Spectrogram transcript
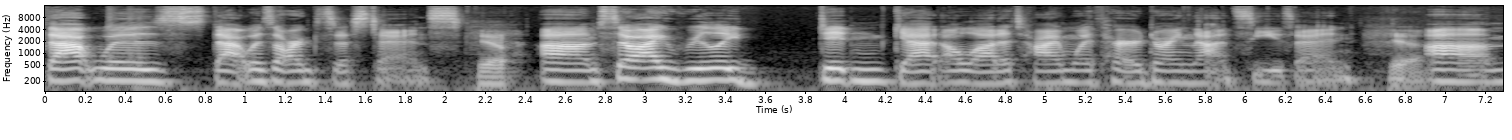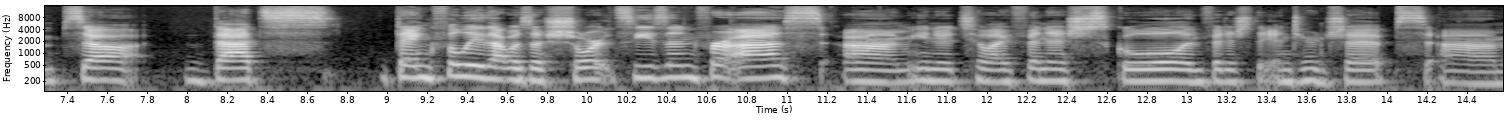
that was that was our existence Yep. um so i really didn't get a lot of time with her during that season Yeah. um so that's thankfully that was a short season for us um you know till i finished school and finished the internships um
